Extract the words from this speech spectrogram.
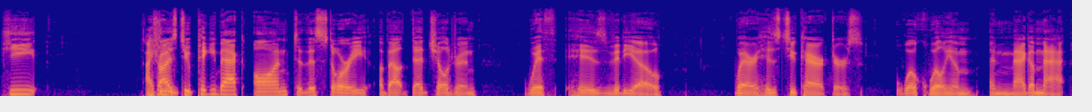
he I tries can, to piggyback on to this story about dead children with his video where his two characters, Woke William and MAGA Matt,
